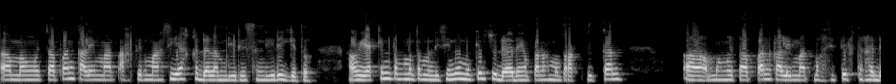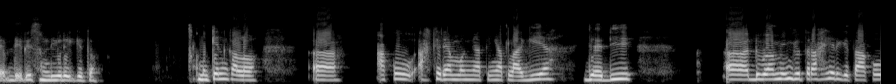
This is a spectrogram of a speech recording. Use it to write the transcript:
uh, mengucapkan kalimat afirmasi ya ke dalam diri sendiri gitu. Aku yakin teman-teman di sini mungkin sudah ada yang pernah mempraktikkan, uh, mengucapkan kalimat positif terhadap diri sendiri gitu. Mungkin kalau, uh, aku akhirnya mengingat-ingat lagi ya, jadi uh, 2 minggu terakhir gitu aku,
